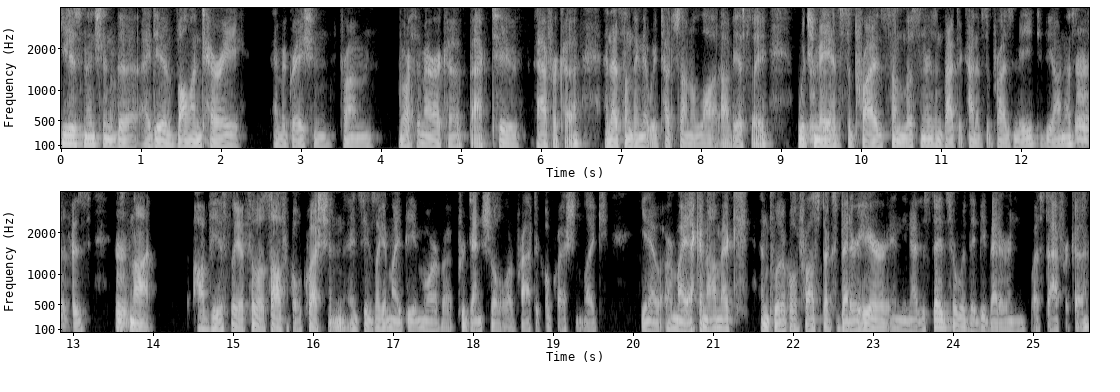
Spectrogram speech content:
You just mentioned the idea of voluntary emigration from North America back to Africa. And that's something that we touched on a lot, obviously, which mm-hmm. may have surprised some listeners. In fact, it kind of surprised me, to be honest, mm-hmm. because it's mm. not obviously a philosophical question. It seems like it might be more of a prudential or practical question, like, you know, are my economic and political prospects better here in the United States or would they be better in West Africa?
